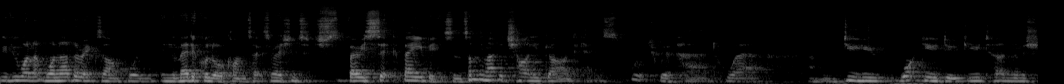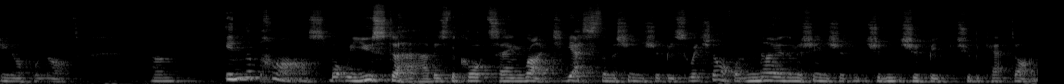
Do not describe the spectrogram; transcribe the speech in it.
give you one, one other example in, in the medical law context in relation to very sick babies and something like the Charlie Gard case, which we've had, where um, do you what do you do? Do you turn the machine off or not? Um, in the past, what we used to have is the court saying, right, yes, the machine should be switched off, or no, the machine should, shouldn't, should, be, should be kept on.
